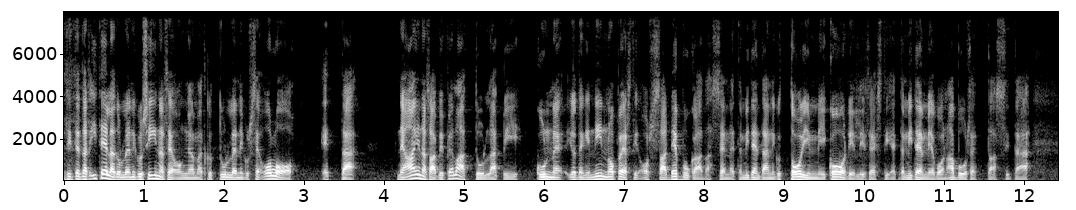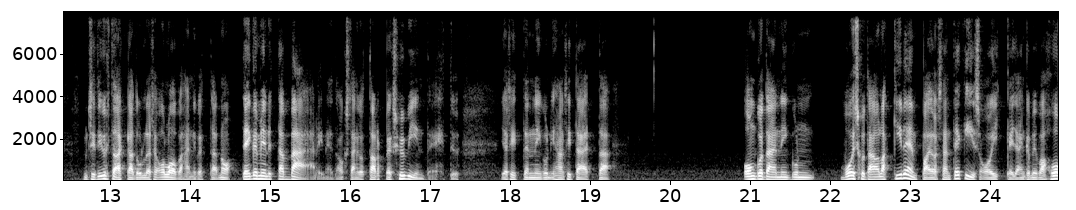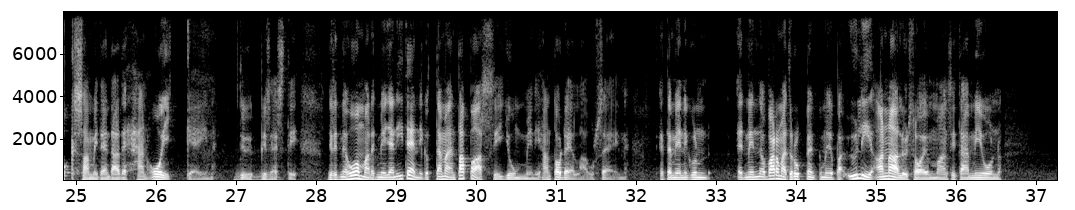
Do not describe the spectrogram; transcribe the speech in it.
sitten taas itsellä tulee niin kuin siinä se ongelma, että kun tulee niin kuin se olo, että ne aina saapi pelattua läpi, kun ne jotenkin niin nopeasti osaa debugata sen, että miten tämä niin toimii koodillisesti, että miten me voin abusettaa sitä. Mutta sitten yhtä aikaa tulee se olo vähän niin kuin, että no, teinkö minä nyt tämän väärin, että onko tämä niin tarpeeksi hyvin tehty. Ja sitten niin kuin ihan sitä, että onko tämä niin kuin, voisiko tämä olla kivempaa, jos tämä tekisi oikein, ja enkä minä vaan hoksaa, miten tämä tehdään oikein tyyppisesti. Ja sitten me huomaan, että minä jään itse niin tämän tapassiin jummin ihan todella usein. Että minä niin kuin, että minä on varma, että rupeanko minä jopa ylianalysoimaan sitä miun,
